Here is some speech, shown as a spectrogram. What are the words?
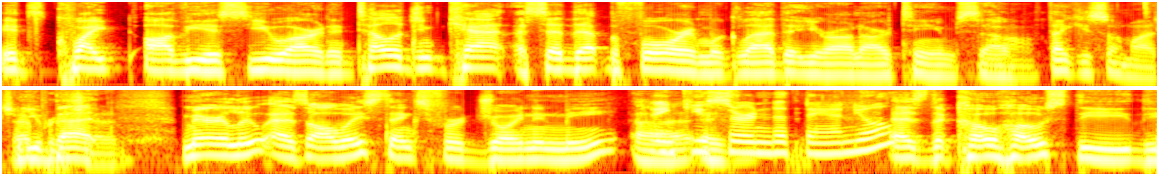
it's quite obvious you are an intelligent cat. I said that before, and we're glad that you're on our team. So. Oh, thank you so much. I you appreciate bet, it. Mary Lou. As always, thanks for joining me. uh, Thank you, as- sir Nathaniel. as the co-host the the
